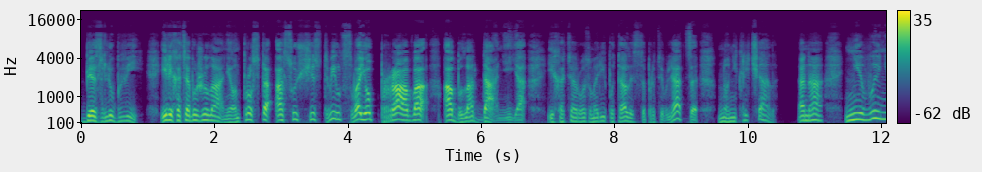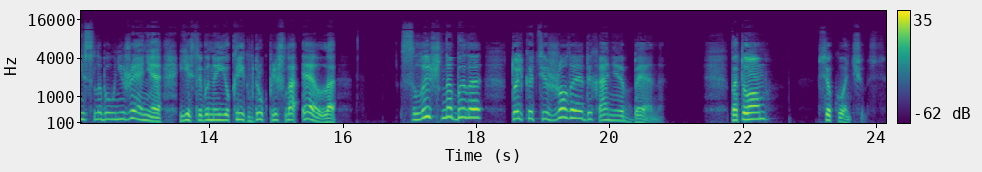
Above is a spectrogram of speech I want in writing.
без любви или хотя бы желания. Он просто осуществил свое право обладания. И хотя Розмари пыталась сопротивляться, но не кричала. Она не вынесла бы унижения, если бы на ее крик вдруг пришла Элла. Слышно было только тяжелое дыхание Бена. Потом все кончилось.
